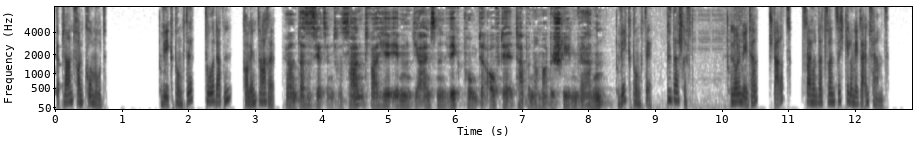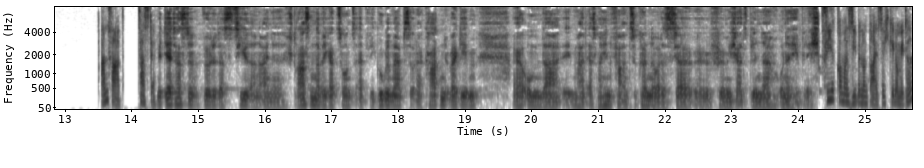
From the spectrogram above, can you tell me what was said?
Geplant von Komoot. Wegpunkte, Tourdaten, Kommentare. Ja, und das ist jetzt interessant, weil hier eben die einzelnen Wegpunkte auf der Etappe nochmal beschrieben werden. Wegpunkte, Überschrift. 0 Meter, Start, 220 Kilometer entfernt. Anfahrt, Taste. Mit der Taste würde das Ziel an eine Straßennavigations-App wie Google Maps oder Karten übergeben, äh, um da eben halt erstmal hinfahren zu können. Aber das ist ja äh, für mich als Blinder unerheblich. 4,37 Kilometer,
